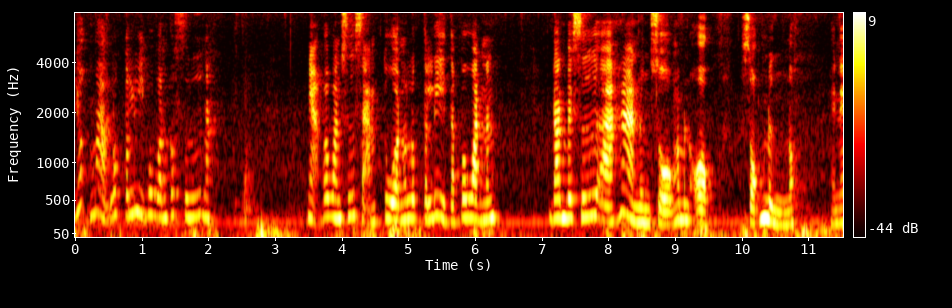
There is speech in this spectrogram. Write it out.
เยอะมากลอตเตอรี่ป้าวันก็ซื้อนะเนี่ยป้าวันซื้อสามตัวนะลอตเตอรี่ แต่ป้าวันนั้น ดันไปซื้ออ่าห้าหนึ่งสองแล้วมันออกสองหนึ่งเนาะเห็นไหม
